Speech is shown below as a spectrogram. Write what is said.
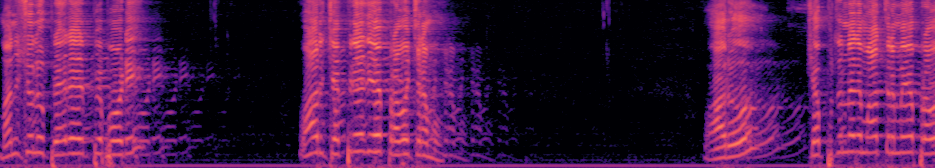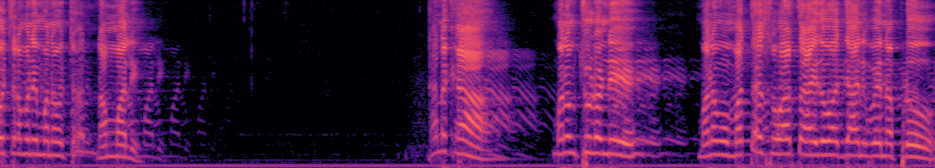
మనుషులు ప్రేరేపిపోడి వారు చెప్పినదే ప్రవచనము. వారు చెప్తున్నది మాత్రమే ప్రవచనమని మనం నమ్మాలి. కనుక మనం చూడండి మనము మత్తయి వార్త ఐదవ అధ్యాయానికి పోయినప్పుడు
